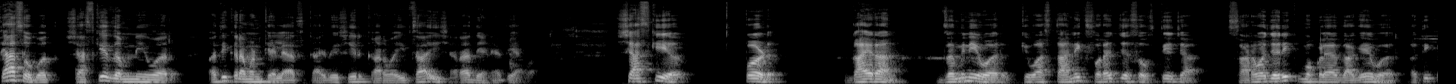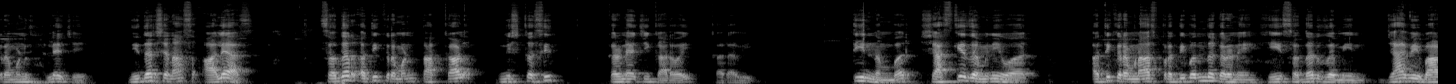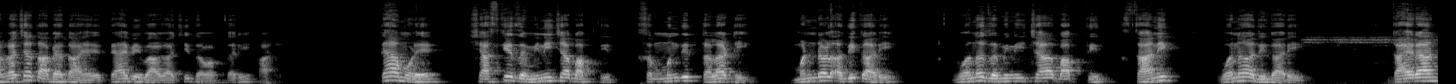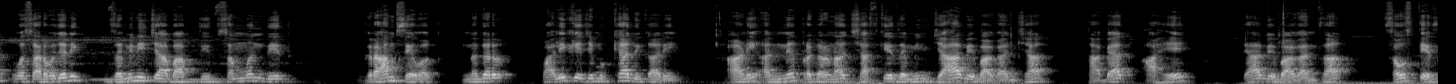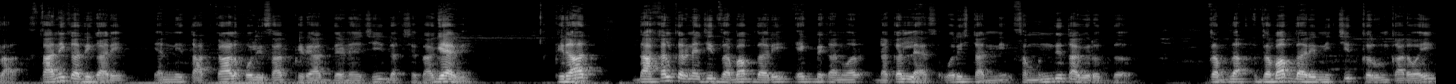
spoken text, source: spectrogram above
त्यासोबत शासकीय जमिनीवर अतिक्रमण केल्यास कायदेशीर कारवाईचा इशारा देण्यात यावा. शासकीय पड गायरान जमिनीवर किंवा स्थानिक स्वराज्य संस्थेच्या सार्वजनिक मोकळ्या जागेवर अतिक्रमण झाल्याचे निदर्शनास आल्यास सदर अतिक्रमण तात्काळ निष्कसित करण्याची कारवाई करावी. तीन नंबर शासकीय जमिनीवर अतिक्रमणास प्रतिबंध करणे ही सदर जमीन ज्या विभागाच्या ताब्यात आहे त्या विभागाची जबाबदारी आहे. त्यामुळे शासकीय जमिनीच्या बाबतीत संबंधित तलाठी मंडळ अधिकारी वन जमिनीच्या बाबतीत स्थानिक वन अधिकारी कायरान व सार्वजनिक जमिनीच्या बाबतीत संबंधित ग्रामसेवक नगरपालिकेचे मुख्याधिकारी आणि अन्य प्रकरणात शासकीय जमीन ज्या विभागांच्या ताब्यात आहे त्या विभागांचा संस्थेचा स्थानिक अधिकारी यांनी तात्काळ पोलिसात फिर्याद देण्याची दक्षता घ्यावी. फिर्याद दाखल करण्याची जबाबदारी एकमेकांवर ढकलल्यास वरिष्ठांनी संबंधिताविरुद्ध जबदा जबाबदारी निश्चित करून कारवाई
